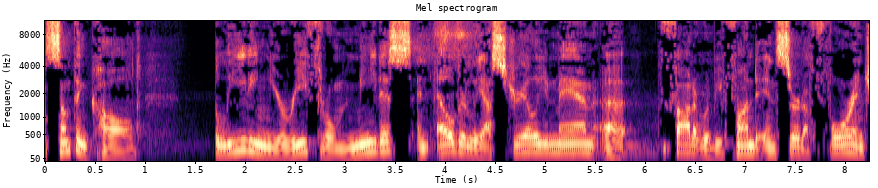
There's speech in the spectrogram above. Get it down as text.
something called bleeding urethral meatus. An elderly Australian man uh, thought it would be fun to insert a four inch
